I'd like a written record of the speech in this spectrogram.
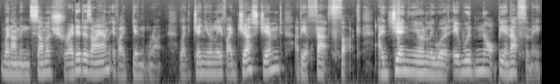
when I'm in summer, shredded as I am, if I didn't run. Like, genuinely, if I just gymmed, I'd be a fat fuck. I genuinely would. It would not be enough for me.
